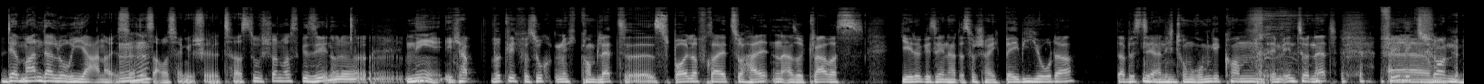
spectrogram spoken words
Der Mandalorianer ist ja das Aushängeschild. Hast du schon was gesehen oder? Nee, ich habe wirklich versucht, mich komplett äh, spoilerfrei zu halten. Also klar, was jeder gesehen hat, ist wahrscheinlich Baby Yoda. Da bist du ja nicht drum rumgekommen im Internet. Felix Ähm, schon.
